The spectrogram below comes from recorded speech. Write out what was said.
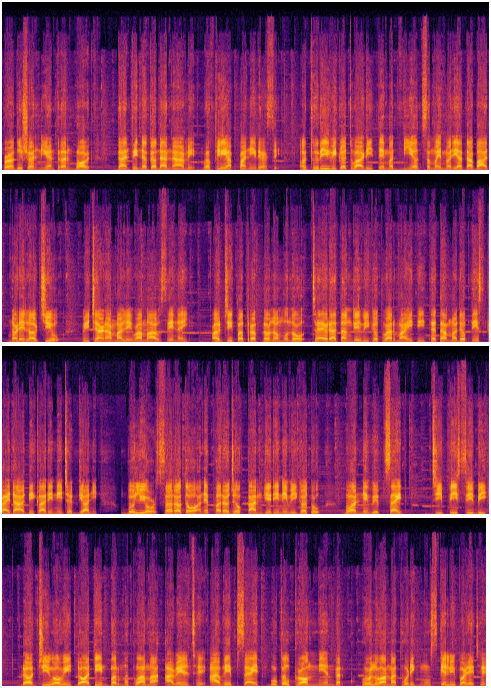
પ્રદૂષણ નિયંત્રણ બોર્ડ ગાંધીનગરના નામે મોકલી આપવાની રહેશે. અધૂરી વિગતવાળી તેમજ નિયત સમય મર્યાદા બાદ મળેલ અરજીઓ વિચારણામાં લેવામાં આવશે નહીં. અરજીપત્રકનો નમૂનો, જાહેરાત અંગે વિગતવાર માહિતી તથા મદદનીશ કાયદા અધિકારીની જગ્યાની બોલીઓ, શરતો અને ફરજો કામગીરીની વિગતો બોર્ડની website GPCB dot gov dot in પર મૂકવામાં આવેલ છે. આ વેબસાઇટ ગૂગલ ક્રોમની અંદર ખોલવામાં થોડીક મુશ્કેલી પડે છે.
